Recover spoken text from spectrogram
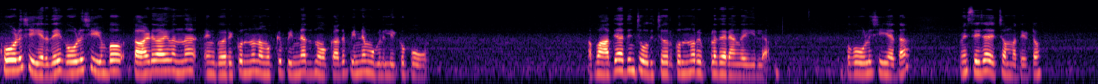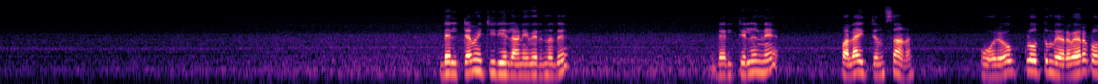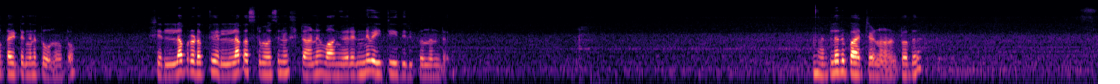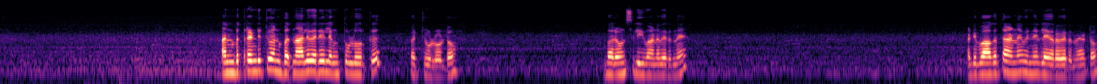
കോൾ ചെയ്യരുതേ. കോൾ ചെയ്യുമ്പോൾ താഴെ താഴെ വന്ന എൻക്വയറിക്കൊന്നും നമുക്ക് പിന്നെ അത് നോക്കാതെ പിന്നെ മുകളിലേക്ക് പോകും അപ്പോൾ ആദ്യം ആദ്യം ചോദിച്ചവർക്കൊന്നും റിപ്ലൈ തരാൻ കഴിയില്ല. അപ്പോൾ കോൾ ചെയ്യാതെ മെസ്സേജ് അയച്ചാൽ മതി കേട്ടോ. ഡെൽറ്റ മെറ്റീരിയലാണ് വരുന്നത്. ഡെൽറ്റയിൽ തന്നെ പല ഐറ്റംസ് ആണ് ഓരോ ക്ലോത്തും വേറെ വേറെ ക്ലോത്തായിട്ട് ഇങ്ങനെ തോന്നും കേട്ടോ പക്ഷെ എല്ലാ പ്രൊഡക്റ്റും എല്ലാ കസ്റ്റമേഴ്സിനും ഇഷ്ടമാണ് വാങ്ങിയവർ തന്നെ വെയിറ്റ് ചെയ്തിരിക്കുന്നുണ്ട്. നല്ലൊരു പാറ്റേൺ ആണ് കേട്ടോ അത്. അൻപത്തിരണ്ട് ടു അൻപത്തിനാല് വരെ ലെങ്ത് ഉള്ളവർക്ക് പറ്റുള്ളൂ കേട്ടോ ബലൂൺ സ്ലീവാണ് വരുന്നത്. അടിഭാഗത്താണ് പിന്നെ ലെയർ വരുന്നത് കേട്ടോ.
